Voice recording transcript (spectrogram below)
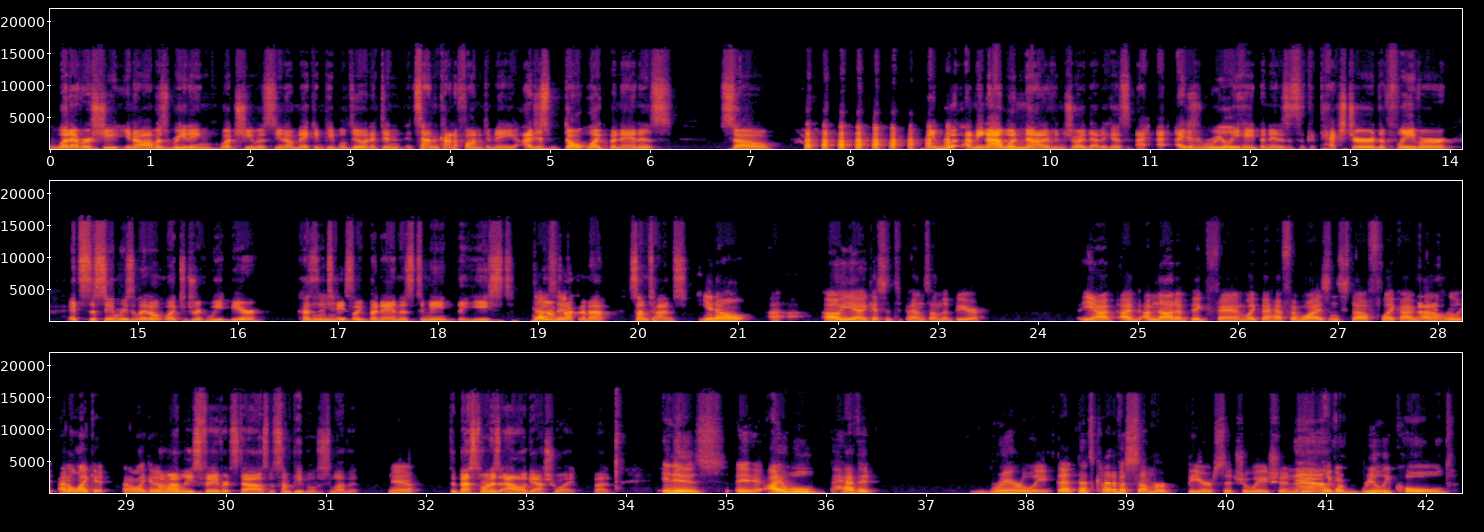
whatever she, you know, I was reading what she was, you know, making people do, and it didn't. It sounded kind of fun to me. I just don't like bananas, so it would, I mean, I would not have enjoyed that because I, I, I just really hate bananas. It's like the texture, the flavor. It's the same reason I don't like to drink wheat beer because it Mm. tastes like bananas to me. The yeast. you know does what I'm talking about? Sometimes. You know, I, oh yeah, I guess it depends on the beer. Yeah, I, I, I'm not a big fan like the Hefeweizen and stuff. Like I, I don't really, I don't like it. I don't like it One of my least favorite styles, but some people just love it. Yeah. The best one is Allagash White, but It is. I will have it rarely. That that's kind of a summer beer situation, Yeah. like a really cold.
